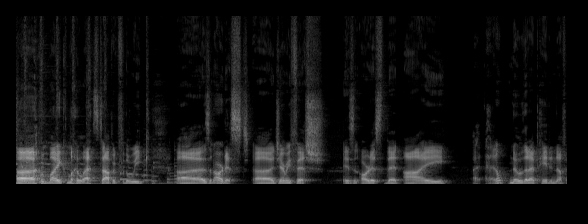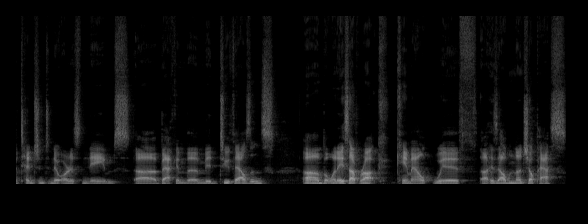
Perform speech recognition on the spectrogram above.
Uh, Mike, my last topic for the week uh, is an artist. Uh, Jeremy Fish is an artist that I I don't know that I paid enough attention to know artist names uh, back in the mid 2000s. Um, but when Aesop Rock came out with uh, his album None Shall Pass,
